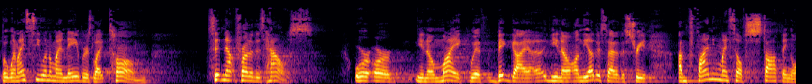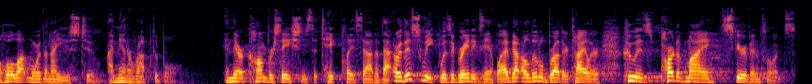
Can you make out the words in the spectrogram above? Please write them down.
But when I see one of my neighbors like Tom sitting out front of his house or, or, you know, Mike with big guy, uh, you know, on the other side of the street, I'm finding myself stopping a whole lot more than I used to. I'm interruptible. And there are conversations that take place out of that. Or this week was a great example. I've got a little brother, Tyler, who is part of my sphere of influence.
